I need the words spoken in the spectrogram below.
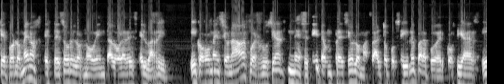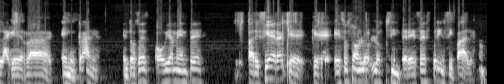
que por lo menos esté sobre los 90 dólares el barril. Y como mencionaba, pues Rusia necesita un precio lo más alto posible para poder costear la guerra en Ucrania. Entonces, obviamente, pareciera que, que esos son los intereses principales, ¿no?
